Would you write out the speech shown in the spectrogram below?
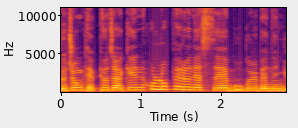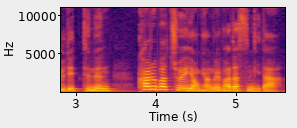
그중 대표작인 홀로페르네스의 목을 베는 유디트는 카르바초의 영향을 받았습니다.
